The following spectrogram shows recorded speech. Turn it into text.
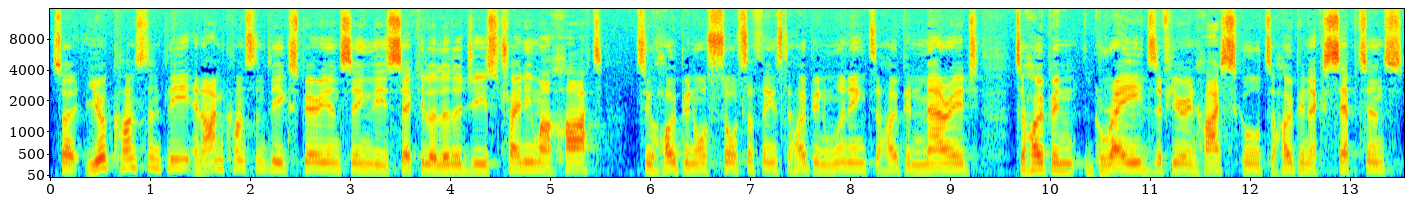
So you're constantly, and I'm constantly experiencing these secular liturgies, training my heart to hope in all sorts of things, to hope in winning, to hope in marriage, to hope in grades if you're in high school, to hope in acceptance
